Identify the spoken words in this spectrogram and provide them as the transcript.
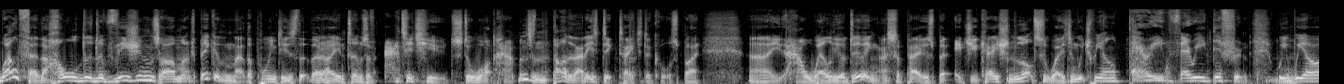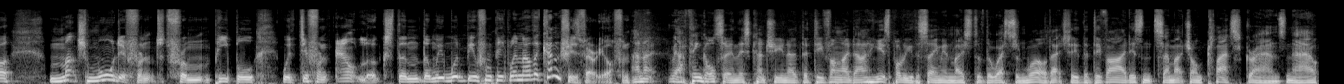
welfare. The whole the divisions are much bigger than that. The point is that there mm. are, in terms of attitudes to what happens, and part of that is dictated, of course, by uh, how well you're doing, I suppose. But education, lots of ways in which we are very, very different. Mm. We we are much more different from people with different outlooks than than we would be from people in other countries very often. And I, I think also in this country, you know, the divide. I think it's probably the same in most of the Western world. Actually, the divide isn't isn't so much on class grounds now;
